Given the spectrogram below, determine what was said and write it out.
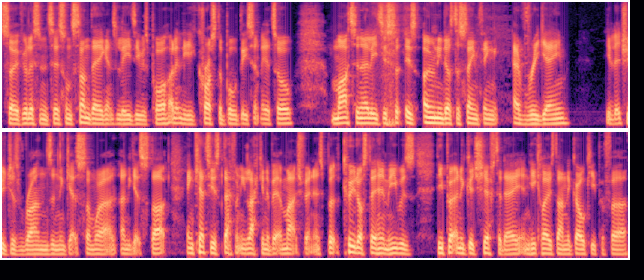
So if you're listening to this on Sunday against Leeds, he was poor. I don't think he crossed the ball decently at all. Martinelli just is only does the same thing every game. He literally just runs and then gets somewhere and he gets stuck. And is definitely lacking a bit of match fitness, but kudos to him. He was he put in a good shift today and he closed down the goalkeeper for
